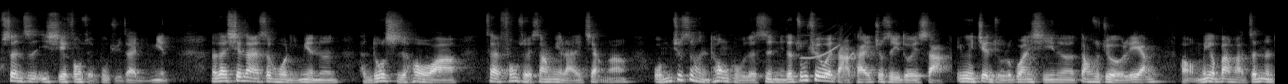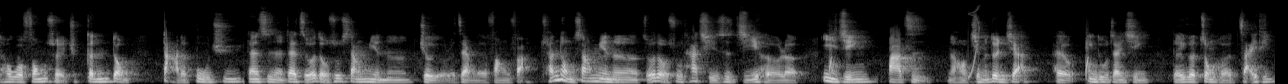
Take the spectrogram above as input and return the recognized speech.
甚至一些风水布局在里面。那在现在的生活里面呢，很多时候啊，在风水上面来讲啊。我们就是很痛苦的是，你的朱雀位打开就是一堆煞，因为建筑的关系呢，到处就有梁，好，没有办法真正透过风水去跟动大的布局。但是呢，在紫微斗数上面呢，就有了这样的方法。传统上面呢，紫微斗数它其实是集合了易经、八字，然后奇门遁甲，还有印度占星的一个综合载体。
